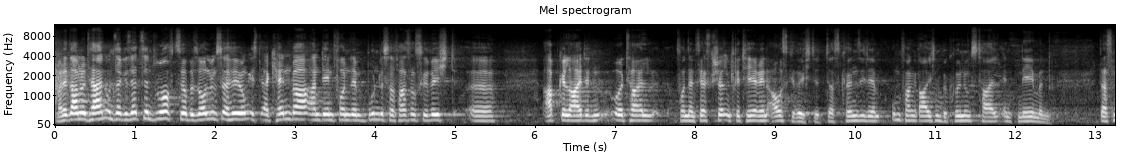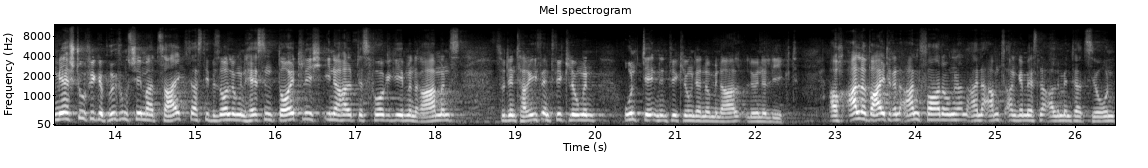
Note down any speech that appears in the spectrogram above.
Meine Damen und Herren, unser Gesetzentwurf zur Besoldungserhöhung ist erkennbar an den von dem Bundesverfassungsgericht äh, abgeleiteten Urteil von den festgestellten Kriterien ausgerichtet. Das können Sie dem umfangreichen Begründungsteil entnehmen. Das mehrstufige Prüfungsschema zeigt, dass die Besoldung in Hessen deutlich innerhalb des vorgegebenen Rahmens zu den Tarifentwicklungen und den Entwicklungen der Nominallöhne liegt. Auch alle weiteren Anforderungen an eine amtsangemessene Alimentation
